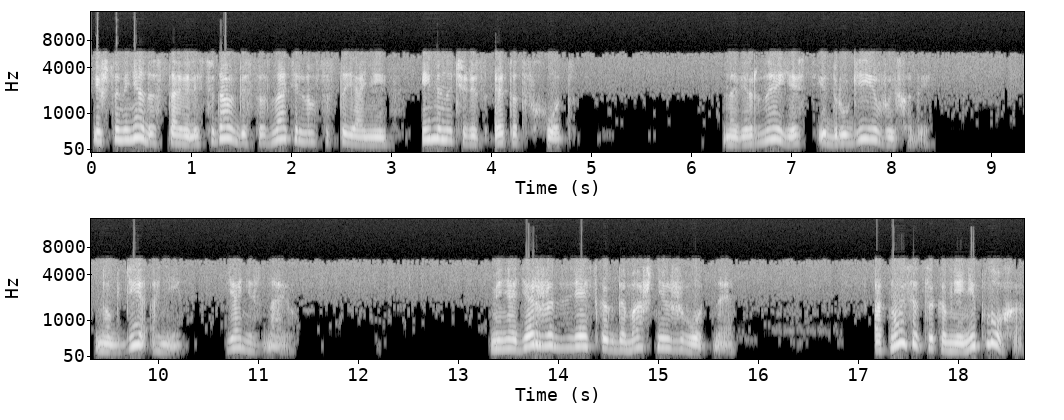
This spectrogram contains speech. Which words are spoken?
и что меня доставили сюда в бессознательном состоянии именно через этот вход. Наверное, есть и другие выходы, но где они, я не знаю. Меня держат здесь как домашнее животное. Относятся ко мне неплохо,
